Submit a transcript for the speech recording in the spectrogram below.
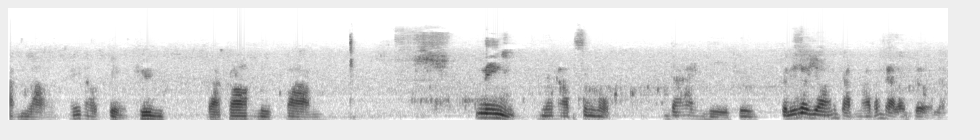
ทำเราให้เราเก่งขึ้น แล้วก็มีความนิ่งนะครับสงบได้ดีขึ้นตอนนี้เราย้อนกลับมาตั้งแต่เราเกิดเลย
